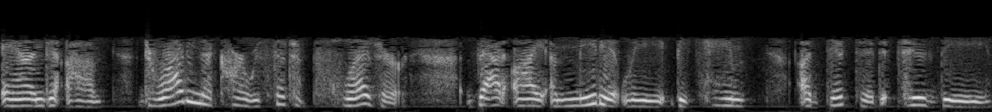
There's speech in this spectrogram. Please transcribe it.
and um, driving that car was such a pleasure that I immediately became addicted to the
